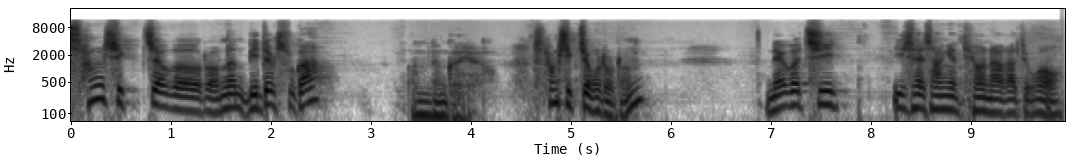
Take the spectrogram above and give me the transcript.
상식적으로는 믿을 수가 없는 거예요. 상식적으로는 내같이 이 세상에 태어나가지고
